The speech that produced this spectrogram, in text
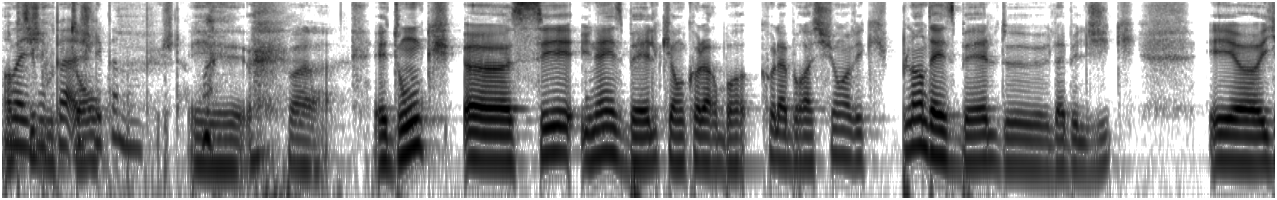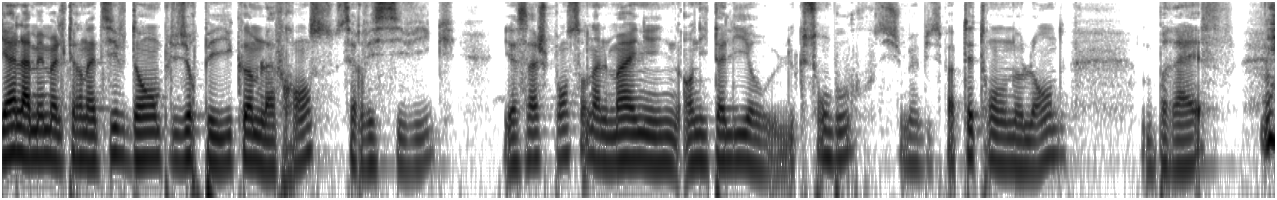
un ouais, petit bout pas, de temps. je l'ai pas non plus. Et voilà. Et donc, c'est une ASBL qui est en collabora- collaboration avec plein d'ASBL de la Belgique. Et euh, il y a la même alternative dans plusieurs pays comme la France, service civique. Il y a ça, je pense, en Allemagne, en Italie, au Luxembourg, si je ne m'abuse pas, peut-être en Hollande. Bref.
